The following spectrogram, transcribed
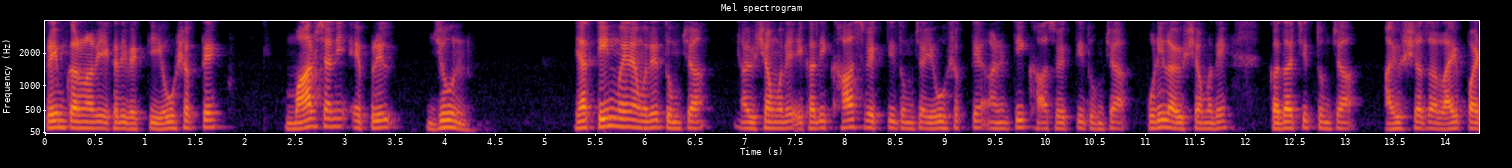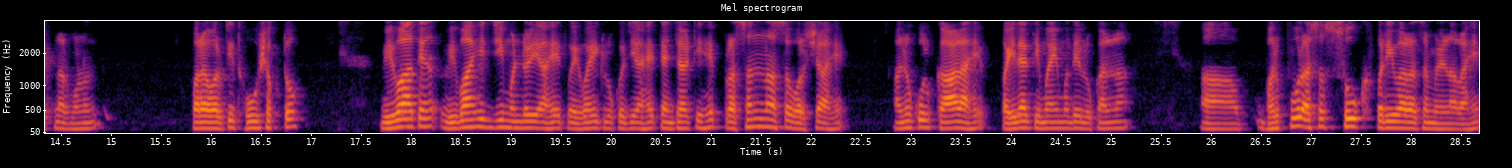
प्रेम करणारी एखादी व्यक्ती येऊ शकते. मार्च आणि एप्रिल जून ह्या तीन महिन्यामध्ये तुमच्या आयुष्यामध्ये एखादी खास व्यक्ती तुमच्या येऊ शकते आणि ती खास व्यक्ती तुमच्या पुढील आयुष्यामध्ये कदाचित तुमच्या आयुष्याचा लाईफ पार्टनर म्हणून परावर्तित होऊ शकतो. विवाह ते विवाहित जी मंडळी आहेत वैवाहिक लोक जी आहेत त्यांच्यासाठी हे प्रसन्न असं वर्ष आहे. अनुकूल काळ आहे. पहिल्या तिमाहीमध्ये लोकांना भरपूर असं सुख परिवाराचं मिळणार आहे.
